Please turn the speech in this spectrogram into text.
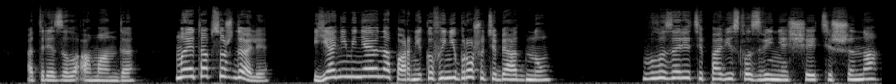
— отрезала Аманда. «Мы это обсуждали. Я не меняю напарников и не брошу тебя одну». В лазарете повисла звенящая тишина,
